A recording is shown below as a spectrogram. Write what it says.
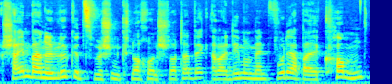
scheinbar eine Lücke zwischen Knoche und Schlotterbeck, aber in dem Moment, wo der Ball kommt,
